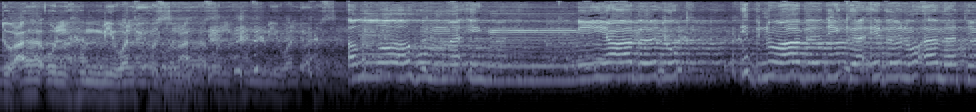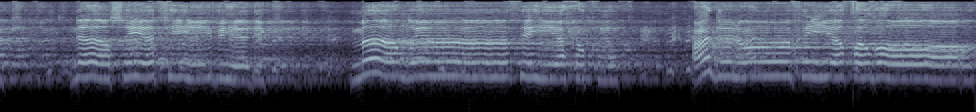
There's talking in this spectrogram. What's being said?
دعاء الهم والحزن. اللهم إني عبدك ابن عبدك ابن أمتك ناصيتي بيدك ماض في حكمك عدل في قضاؤك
